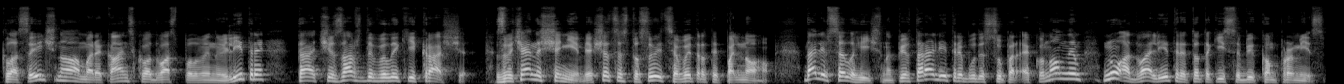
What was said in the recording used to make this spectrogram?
класичного американського 2,5 літри. Та чи завжди великий краще? Звичайно, що ні, якщо це стосується витрати пального. Далі все логічно: 1,5 літри буде супер економним, ну а 2 літри то такий собі компроміс.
